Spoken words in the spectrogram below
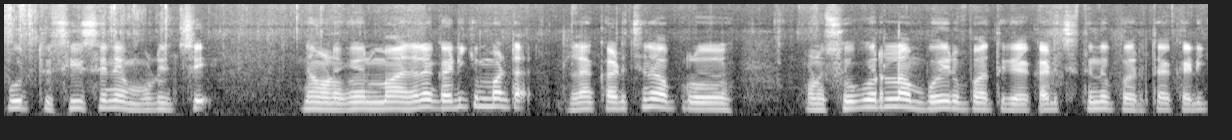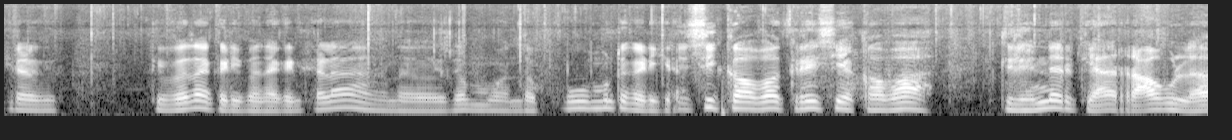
பூத்து சீசனே முடிஞ்சு. இன்னும் உனக்கு வேணுமா? இதெல்லாம் கடிக்க மாட்டேன். இதெல்லாம் கடிச்சுன்னா அப்புறம் உனக்கு சுகர்லாம் போயிடும் பார்த்துக்க கடிச்சு தின்னு பருத்தா கடிக்கிறாரு இவ தான் கடிப்பேன் அந்த அந்த இதை அந்த பூ மட்டும் கடிக்கிறேன் ரிசிகாவா கிரேசியாக்காவா? இதில் என்ன இருக்கு யார் ராகுலா?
